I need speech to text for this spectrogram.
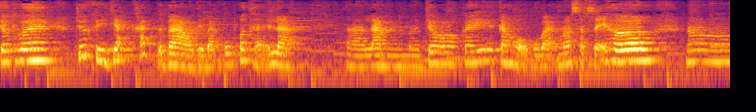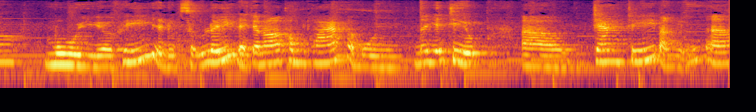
cho thuê trước khi dắt khách vào thì bạn cũng có thể là à, làm cho cái căn hộ của bạn nó sạch sẽ hơn nó mùi khí được xử lý để cho nó thông thoáng và mùi nó dễ chịu uh, trang trí bằng những uh,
